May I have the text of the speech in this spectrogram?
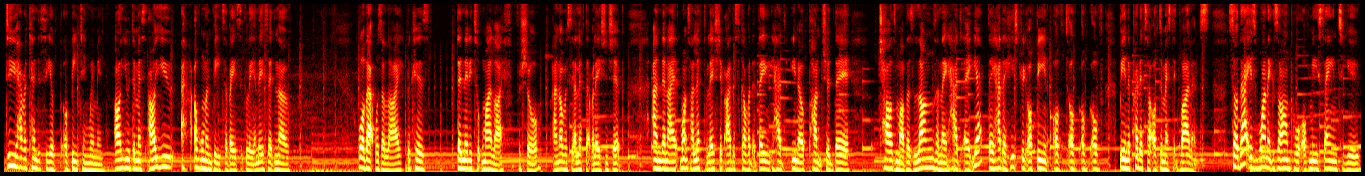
Do you have a tendency of, of beating women? Are you a domestic? Are you a woman beater, basically? And they said, No. Well, that was a lie because they nearly took my life for sure. And obviously, I left that relationship and then I once I left the relationship, I discovered that they had you know punctured their child's mother's lungs and they had a yeah they had a history of being of of, of, of being the predator of domestic violence so that is one example of me saying to you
